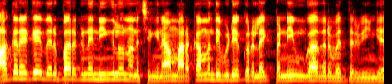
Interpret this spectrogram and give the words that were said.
பாக்குறதுக்கே வெறுப்பா இருக்குன்னு நீங்களும் நினைச்சீங்கன்னா மறக்காம இந்த வீடியோக்கு லைக் பண்ணி உங்க ஆதரவை தருவீங்க.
